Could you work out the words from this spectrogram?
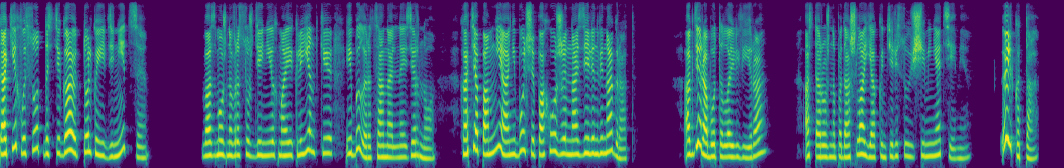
Таких высот достигают только единицы. Возможно, в рассуждениях моей клиентки и было рациональное зерно, хотя по мне они больше похожи на зелен виноград. «А где работала Эльвира?» Осторожно подошла я к интересующей меня теме. «Элька-то!»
